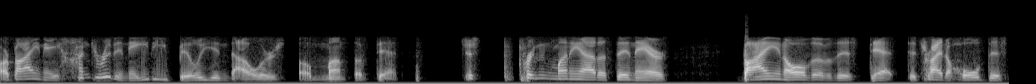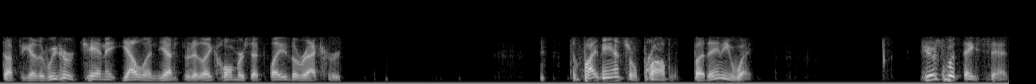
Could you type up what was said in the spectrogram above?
are buying a hundred and eighty billion dollars a month of debt. Just printing money out of thin air, buying all of this debt to try to hold this stuff together. We heard Janet Yellen yesterday, like Homer said, play the record. It's a financial problem. But anyway, here's what they said.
